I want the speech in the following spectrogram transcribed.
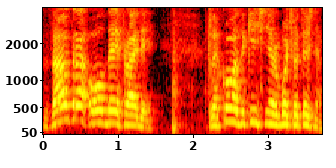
завтра all day Friday. Легкого закінчення робочого тижня.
